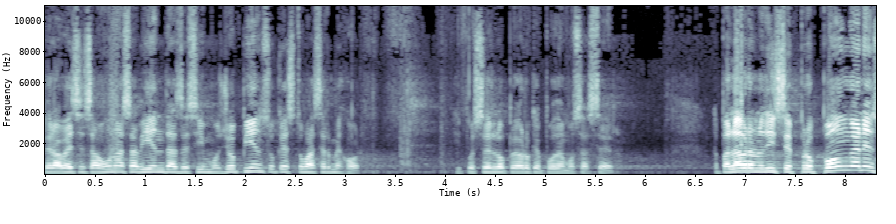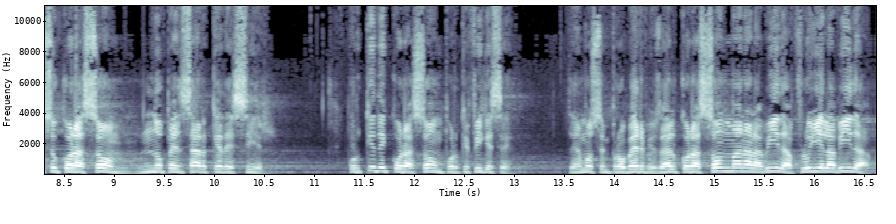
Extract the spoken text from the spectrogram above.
Pero a veces aún a sabiendas decimos, yo pienso que esto va a ser mejor. Y pues es lo peor que podemos hacer. La palabra nos dice, propongan en su corazón no pensar qué decir. ¿Por qué de corazón? Porque fíjese, tenemos en Proverbios, el corazón mana la vida, fluye la vida.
